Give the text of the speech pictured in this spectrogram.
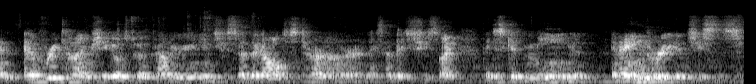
And every time she goes to a family reunion, she said they all just turn on her, and they said they, she's like they just get mean and, and angry, and she's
